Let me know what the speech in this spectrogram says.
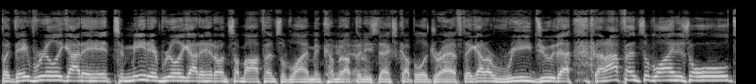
But they've really got to hit. To me, they've really got to hit on some offensive linemen coming up in these next couple of drafts. They got to redo that. That offensive line is old.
